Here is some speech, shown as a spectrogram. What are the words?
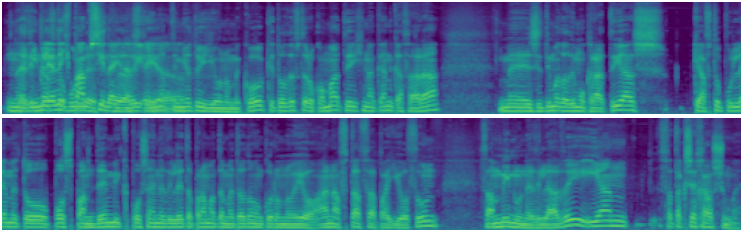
Ναι, Δηλαδή είναι πλέον αυτό έχει που πάψει λες, να είναι δηλαδή, αστείο. Είναι από τη μια το υγειονομικό και το δεύτερο κομμάτι έχει να κάνει καθαρά με ζητήματα δημοκρατίας και αυτό που λέμε το post-pandemic, πώ θα είναι δηλαδή τα πράγματα μετά τον κορονοϊό. Αν αυτά θα παγιωθούν, θα μείνουν δηλαδή, ή αν θα τα ξεχάσουμε.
